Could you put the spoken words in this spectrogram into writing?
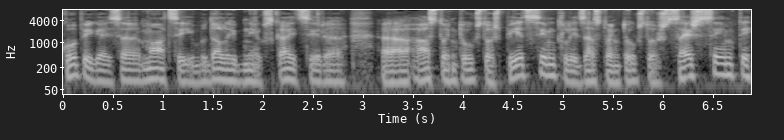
Kopīgais eh, mācību dalībnieku skaits ir 8500 eh, līdz 8600.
